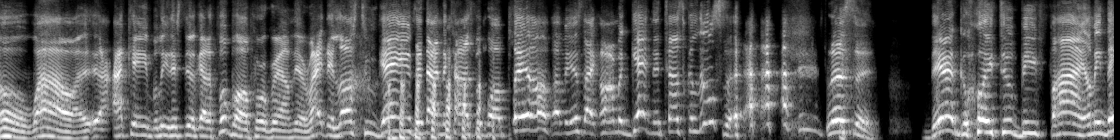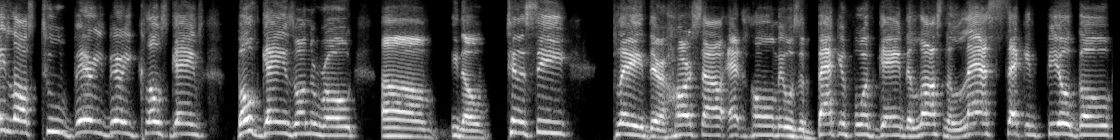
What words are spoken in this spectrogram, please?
Oh wow! I, I, can't believe they still got a football program there, right? They lost two games. They're not in the college football playoff. I mean, it's like Armageddon in Tuscaloosa. Listen, they're going to be fine. I mean, they lost two very, very close games, both games on the road. Um, you know, Tennessee played their hearts out at home. It was a back and forth game. They lost in the last second field goal.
